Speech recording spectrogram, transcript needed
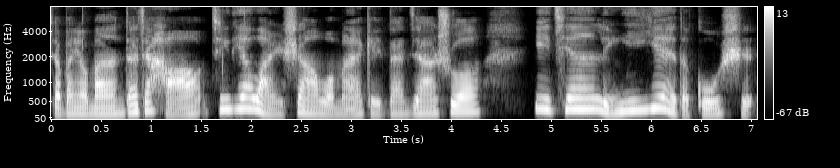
小朋友们，大家好！今天晚上我们来给大家说《一千零一夜》的故事。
